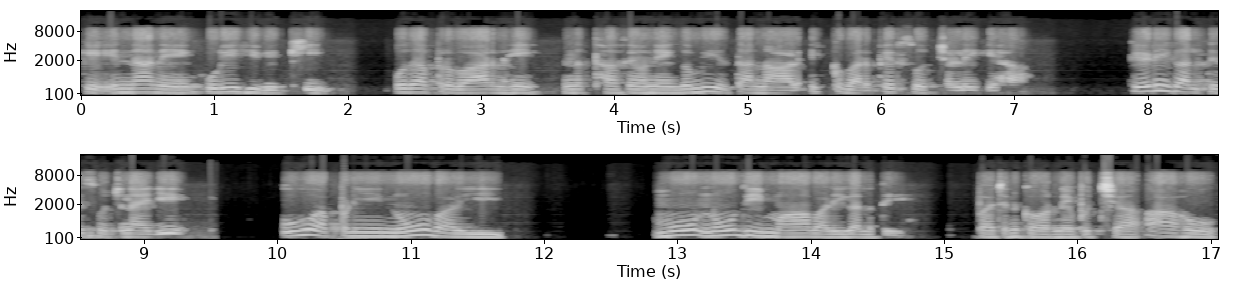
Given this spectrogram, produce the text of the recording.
ਕਿ ਇਹਨਾਂ ਨੇ ਕੁੜੀ ਹੀ ਵੇਖੀ। ਉਹਦਾ ਪਰਿਵਾਰ ਨਹੀਂ, ਨੱਥਾ ਸਿਓ ਨੇ ਗੰਭੀਰਤਾ ਨਾਲ ਇੱਕ ਵਾਰ ਫਿਰ ਸੋਚਣ ਲਈ ਕਿਹਾ। ਕਿਹੜੀ ਗੱਲ ਤੇ ਸੋਚਣਾ ਹੈ ਜੀ? ਉਹ ਆਪਣੀ ਨੂੰਹ ਵਾਲੀ, ਮੂੰਹ, ਨੂੰਹ ਦੀ ਮਾਂ ਵਾਲੀ ਗੱਲ ਤੇ। ਬਚਨ ਕੌਰ ਨੇ ਪੁੱਛਿਆ, ਆਹੋ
